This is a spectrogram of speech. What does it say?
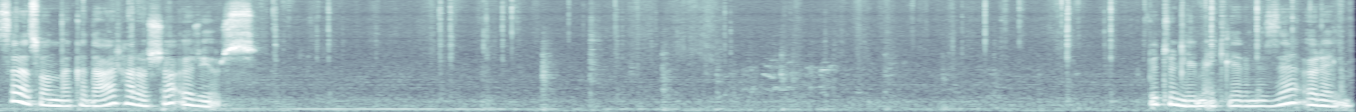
Sıra sonuna kadar haroşa örüyoruz. Bütün ilmeklerimizi örelim.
